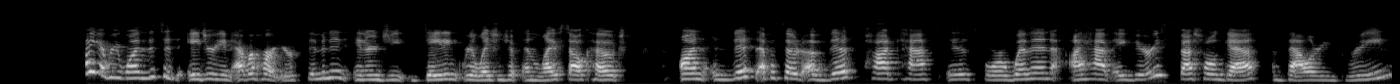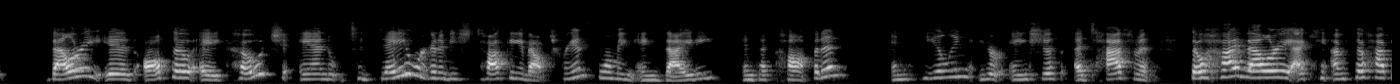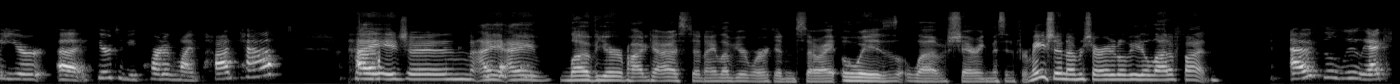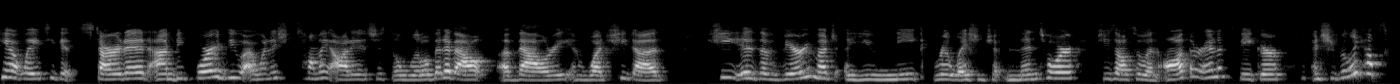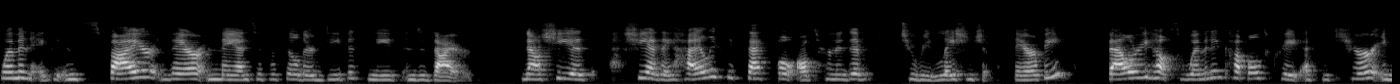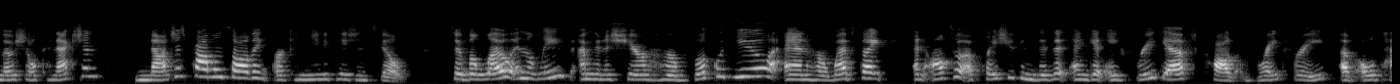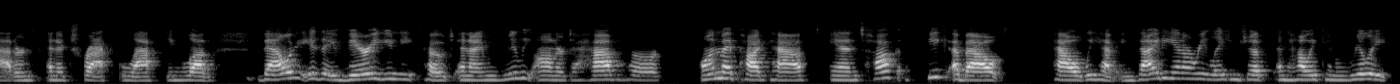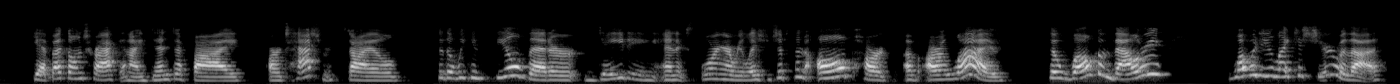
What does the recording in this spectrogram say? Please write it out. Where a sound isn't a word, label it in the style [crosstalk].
Hi, everyone. This is Adrienne Everhart, your feminine energy dating, relationship, and lifestyle coach. On this episode of this podcast is for women. I have a very special guest, Valerie Greene. Valerie is also a coach, and today we're going to be talking about transforming anxiety into confidence and healing your anxious attachment. So, hi, Valerie. I can't, I'm so happy you're uh, here to be part of my podcast. Hi, Adrienne. [laughs] I, I love your podcast and I love your work. And so I always love sharing this information. I'm sure it'll be a lot of fun. Absolutely. I can't wait to get started. Um, before I do, I want to tell my audience just a little bit about uh, Valerie and what she does. She is a very much a unique relationship mentor. She's also an author and a speaker, and she really helps women inspire their man to fulfill their deepest needs and desires. Now she is she has a highly successful alternative to relationship therapy. Valerie helps women and couples create a secure emotional connection, not just problem solving or communication skills. So below in the links, I'm going to share her book with you and her website and also a place you can visit and get a free gift called Break Free of Old Patterns and Attract Lasting Love. Valerie is a very unique coach, and I'm really honored to have her on my podcast and talk, speak about how we have anxiety in our relationships and how we can really get back on track and identify our attachment styles so that we can feel better dating and exploring our relationships in all parts of our lives. So, welcome, Valerie. What would you like to share with us?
